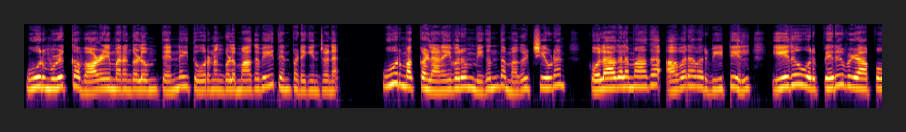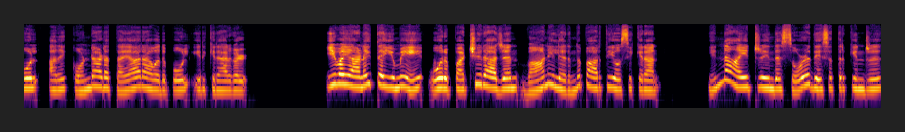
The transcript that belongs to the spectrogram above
ஊர் முழுக்க வாழை மரங்களும் தென்னை தோரணங்களுமாகவே தென்படுகின்றன. ஊர் மக்கள் அனைவரும் மிகுந்த மகிழ்ச்சியுடன் கோலாகலமாக அவரவர் வீட்டில் ஏதோ ஒரு பெருவிழா போல் அதைக் கொண்டாடத் தயாராவது போல் இருக்கிறார்கள். இவை அனைத்தையுமே ஒரு பட்சிராஜன் வானிலிருந்து பார்த்து யோசிக்கிறான். என்ன ஆயிற்று இந்த சோழ தேசத்திற்கென்று?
